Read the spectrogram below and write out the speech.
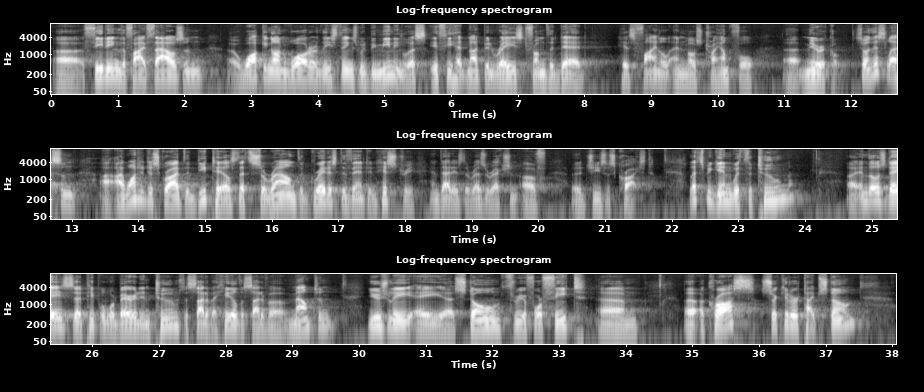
uh, feeding the 5,000, uh, walking on water, these things would be meaningless if he had not been raised from the dead, his final and most triumphal uh, miracle. So in this lesson, I want to describe the details that surround the greatest event in history, and that is the resurrection of uh, Jesus Christ. Let's begin with the tomb uh, in those days, uh, people were buried in tombs, the side of a hill, the side of a mountain, usually a uh, stone three or four feet um, uh, across, circular type stone,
